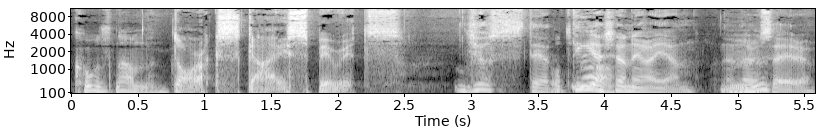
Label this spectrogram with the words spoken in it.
coolt namn. Dark Sky Spirits. Just det, Låter det bra. känner jag igen nu när du säger det.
